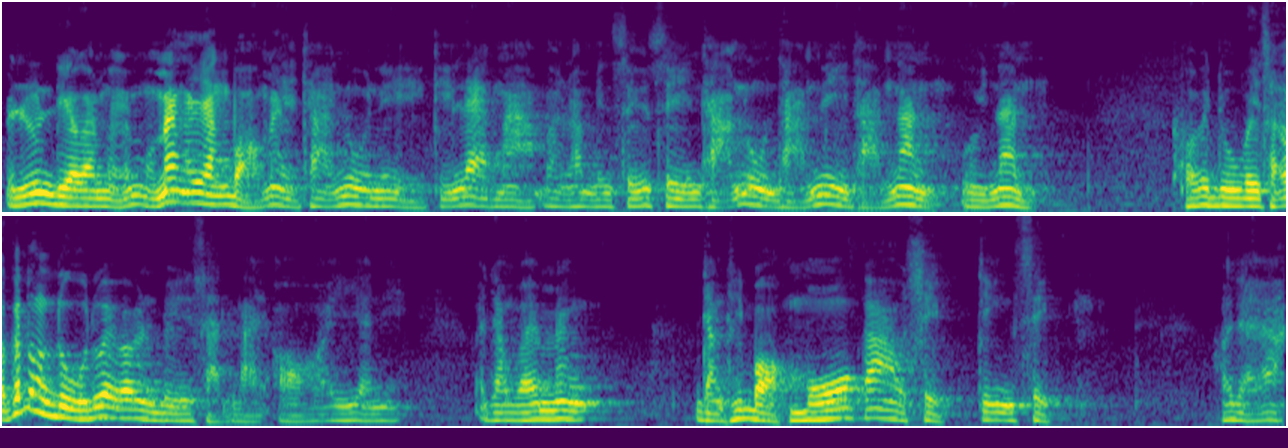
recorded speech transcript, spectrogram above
เป็นรุ่นเดียวกันเหมือนหมอแม่งก็ยังบอกไม่ใช่นู่นนี่ทีแรกมามาทำเป็นซื้อซีนถามนู่นถามนี่ถามนั่นอุ้ยนั่นพอไปดูบริษัทเราก็ต้องดูด้วยว่ามันบริษัทอะไรอ๋อไอ้อันนี้จาไว้แม่งอย่างที่บอกโม้เก้าสิบจริงสิบเข้าใจอะ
